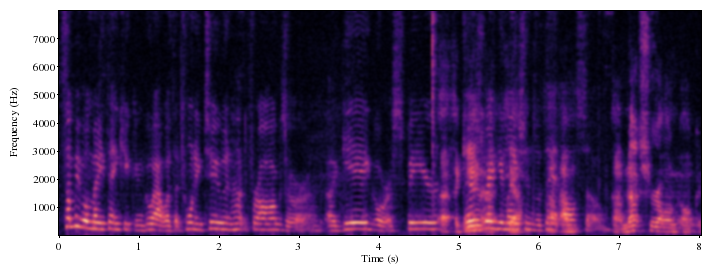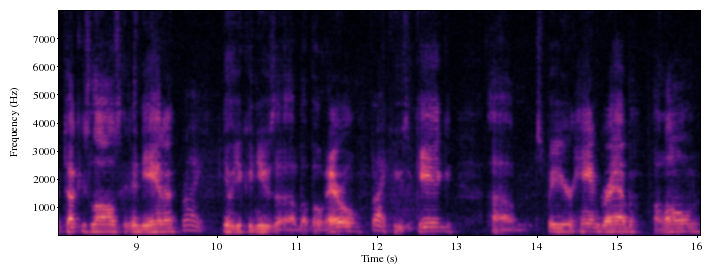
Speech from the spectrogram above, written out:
some people may think you can go out with a 22 and hunt frogs, or a, a gig, or a spear. Uh, again, There's I- regulations yeah, with that I- I'm- also. I'm not sure on, on Kentucky's laws, in Indiana, Right. you know, you can use a, a bow and arrow. Right. You can use a gig, um, spear, hand grab alone,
